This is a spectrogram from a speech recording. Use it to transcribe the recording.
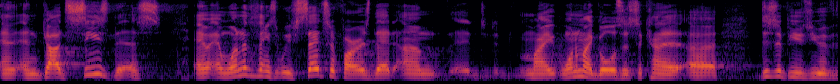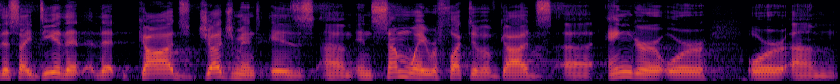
and, and, God sees this. And, and, one of the things that we've said so far is that um, my one of my goals is to kind of uh, disabuse you of this idea that, that God's judgment is um, in some way reflective of God's uh, anger or, or um,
